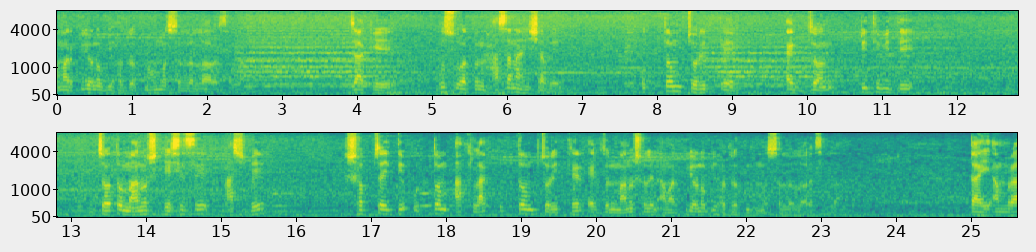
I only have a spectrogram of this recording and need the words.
আমার প্রিয় নবী হজরত মোহাম্মদ সাল্লাহ সাল্লাম, যাকে উসওয়াতুন হাসানা হিসাবে উত্তম চরিত্রের একজন পৃথিবীতে যত মানুষ এসেছে, আসবে, সবচাইতে উত্তম আখলাক, উত্তম চরিত্রের একজন মানুষ হলেন আমার প্রিয় নবী হজরত মোহাম্মদ সাল্লাহ সাল্লাম। তাই আমরা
